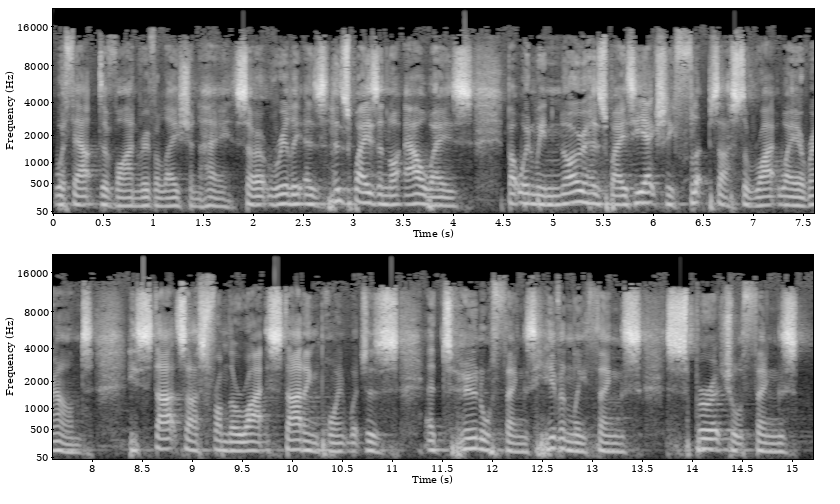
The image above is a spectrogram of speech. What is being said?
without divine revelation. Hey, so it really is His ways are not our ways, but when we know His ways, He actually flips us the right way around. He starts us from the right starting point, which is eternal things, heavenly things, spiritual things,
